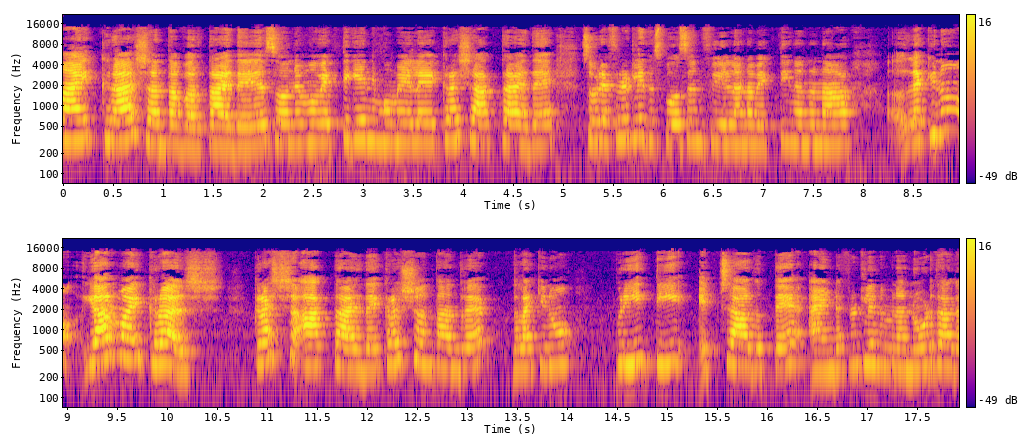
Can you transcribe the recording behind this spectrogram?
ಮೈ ಕ್ರಶ್ ಅಂತ ಬರ್ತಾ ಇದೆ. ಸೊ ನಿಮ್ಮ ವ್ಯಕ್ತಿಗೆ ನಿಮ್ಮ ಮೇಲೆ ಕ್ರಶ್ ಆಗ್ತಾ ಇದೆ. So definitely this person feel ನನ್ನ ವ್ಯಕ್ತಿ ನನ್ನ ಲೈಕ್ ಯು ನೋ ಯಾರ್ ಮೈ ಕ್ರಶ್ ಕ್ರಶ್ ಆಗ್ತಾ ಇದೆ. ಕ್ರಶ್ ಅಂತ ಅಂದ್ರೆ ಲೈಕ್ ಏನೋ ಪ್ರೀತಿ ಹೆಚ್ಚಾಗುತ್ತೆ ಆ್ಯಂಡ್ ಡೆಫಿನೆಟ್ಲಿ ನಿಮ್ಮನ್ನ ನೋಡಿದಾಗ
